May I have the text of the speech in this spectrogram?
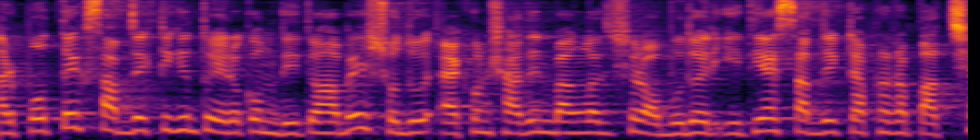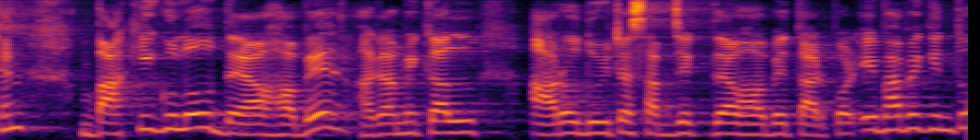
আর প্রত্যেক সাবজেক্টই কিন্তু এরকম দিতে হবে। শুধু এখন স্বাধীন বাংলাদেশের অবুদয়ের ইতিহাস সাবজেক্ট আপনারা পাচ্ছেন। বাকিগুলোও দেওয়া হবে। আগামীকাল আরও দুইটা সাবজেক্ট দেওয়া হবে। তারপর এভাবে কিন্তু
